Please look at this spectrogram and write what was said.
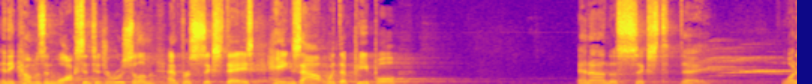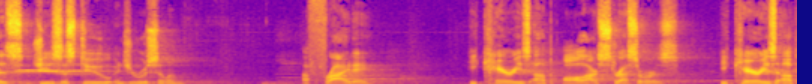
And he comes and walks into Jerusalem and for six days hangs out with the people. And on the sixth day, what does Jesus do in Jerusalem? A Friday. He carries up all our stressors. He carries up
